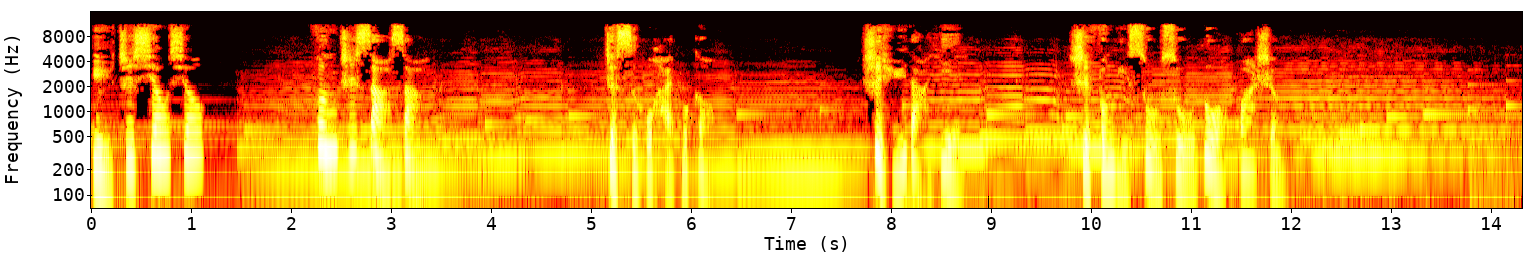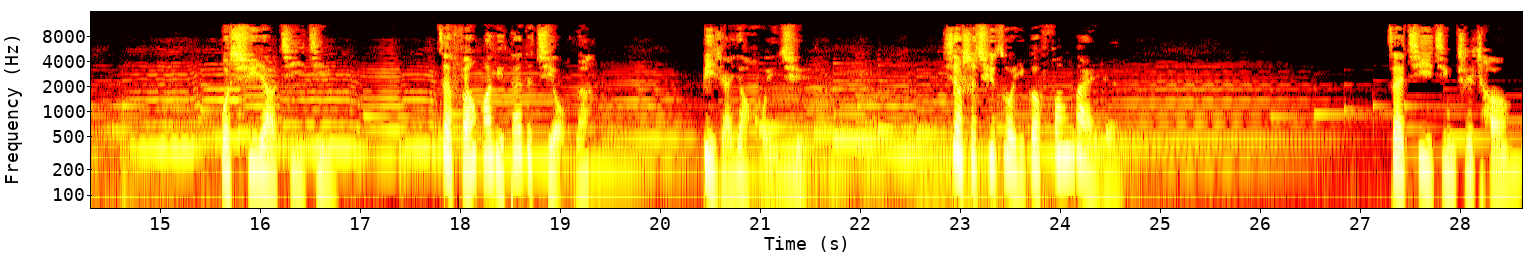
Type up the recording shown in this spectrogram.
雨之潇潇，风之飒飒，这似乎还不够。是雨打叶，是风里簌簌落花声。我需要寂静，在繁华里待的久了，必然要回去，像是去做一个方外人。在寂静之城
